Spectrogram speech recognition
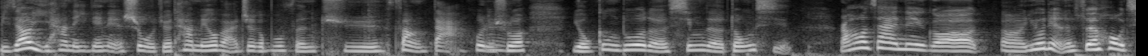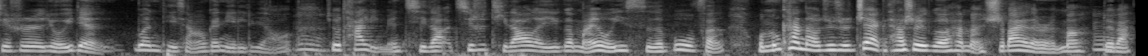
比较遗憾的一点点是，我觉得他没有把这个部分去放大，或者说有更多的新的东西。然后在那个呃优点的最后，其实有一点问题想要跟你聊，就它里面提到，其实提到了一个蛮有意思的部分。我们看到就是 Jack 他是一个还蛮失败的人嘛，对吧？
